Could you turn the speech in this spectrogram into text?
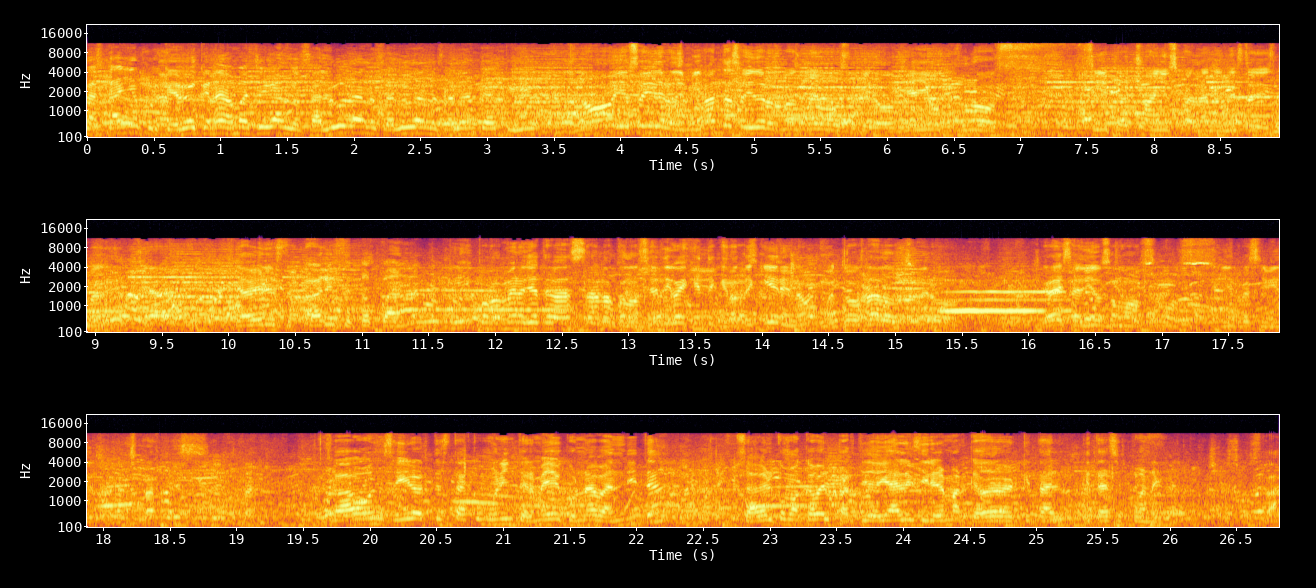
Antaño porque veo que nada más llegan, los saludan, los saludan, los saludan cada que. No, yo soy de lo de mi banda, soy de los más nuevos, pero ya llevo unos 7, 8 años jalando en este desmadre. Ya, Ya ver, este varios te topan, sí, por lo menos ya te vas dando a conocer. Digo, hay gente que no te quiere, ¿no? Como en todos lados, pero gracias a Dios somos, somos bien recibidos en todas partes. Pues va, vamos a seguir, ahorita está como un intermedio con una bandita. Pues a ver cómo acaba el partido, ya les diré el marcador a ver qué tal, qué tal se pone. Pues va.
